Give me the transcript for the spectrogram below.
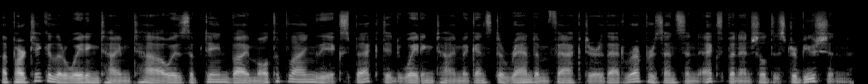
A particular waiting time tau is obtained by multiplying the expected waiting time against a random factor that represents an exponential distribution.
